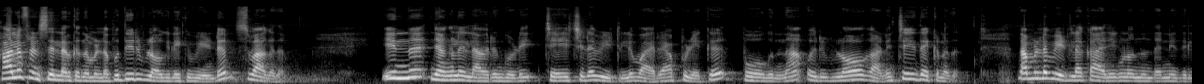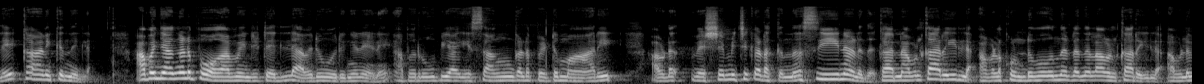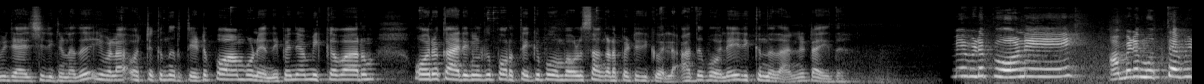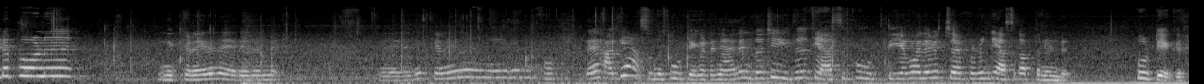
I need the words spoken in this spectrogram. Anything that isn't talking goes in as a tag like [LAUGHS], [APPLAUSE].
Hello friends എല്ലാവർക്കും നമ്മളുടെ പുതിയൊരു വ്ളോഗിലേക്ക് വീണ്ടും സ്വാഗതം. ഇന്ന് ഞങ്ങളെല്ലാവരും കൂടി ചേച്ചിയുടെ വീട്ടിൽ വരാപ്പുഴയ്ക്ക് പോകുന്ന ഒരു വ്ളോഗാണ് ചെയ്തേക്കുന്നത്. നമ്മളുടെ വീട്ടിലെ കാര്യങ്ങളൊന്നും തന്നെ ഇതിൽ കാണിക്കുന്നില്ല. അപ്പോൾ ഞങ്ങൾ പോകാൻ വേണ്ടിയിട്ട് എല്ലാവരും ഒരുങ്ങനെയാണ് അപ്പോൾ റൂബിയാകെ സങ്കടപ്പെട്ട് മാറി അവിടെ വിഷമിച്ച് കിടക്കുന്ന സീനാണിത്. കാരണം അവൾക്ക് അറിയില്ല അവളെ കൊണ്ടുപോകുന്നുണ്ടെന്നുള്ള അവൾക്ക് അറിയില്ല അവൾ വിചാരിച്ചിരിക്കുന്നത് ഇവളെ ഒറ്റയ്ക്ക് നിർത്തിയിട്ട് പോകാൻ പോണേന്ന്. ഇപ്പം ഞാൻ മിക്കവാറും ഓരോ കാര്യങ്ങൾക്ക് പുറത്തേക്ക് പോകുമ്പോൾ അവൾ സങ്കടപ്പെട്ടിരിക്കുമല്ലോ അതുപോലെ ഇരിക്കുന്നതാണ് കേട്ടോ ഇത്. അമ്മ എവിടെ പോണേ? അമ്മയുടെ മുത്ത് എവിടെ പോണ്? നിൽക്കണേന് നേരെ തന്നെ നേരെ നിക്കണേ നേരെ പോ. ദേ, ആ ഗ്യാസ് ഒന്ന് കൂട്ടിയേക്കട്ടെ. ഞാൻ എന്തോ ചെയ്ത് ഗ്യാസ് കൂട്ടിയ പോലെ വെച്ചപ്പോഴും ഗ്യാസ് കത്തണുണ്ട്. കൂട്ടിയേക്ക്.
